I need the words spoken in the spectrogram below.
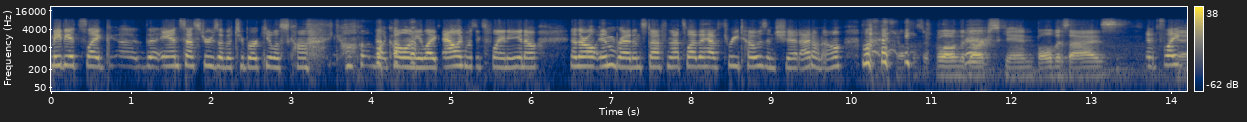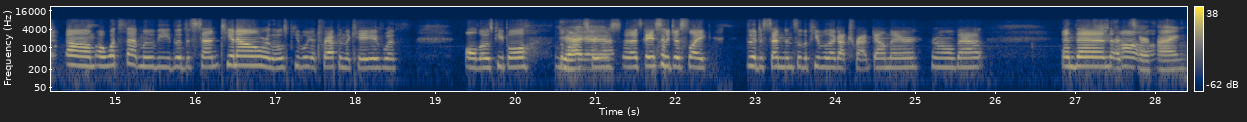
maybe it's like uh, the ancestors of a tuberculous col- col- colony like Alec was explaining, you know, and they're all inbred and stuff and that's why they have three toes and shit. I don't know. glow in the dark skin, bulbous eyes. It's like Yeah. um oh what's that movie? The Descent, you know, where those people get trapped in the cave with all those people, the Yeah, yeah, monsters. And that's basically just like the descendants of the people that got trapped down there and all that. And then That's uh, terrifying.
